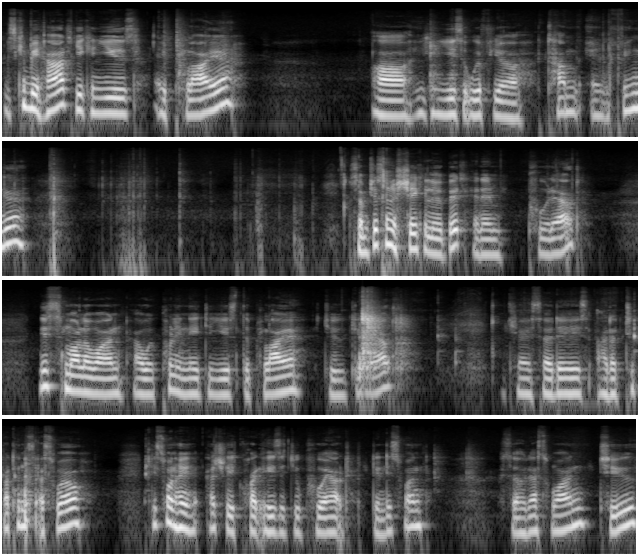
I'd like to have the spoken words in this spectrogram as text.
This can be hard. You can use a plier or you can use it with your thumb and finger. So I'm just going to shake a little bit and then pull it out. This smaller one, I will probably need to use the plier to get it out. Okay, so these are the two buttons as well. This one is actually quite easy to pull out than this one so that's one two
